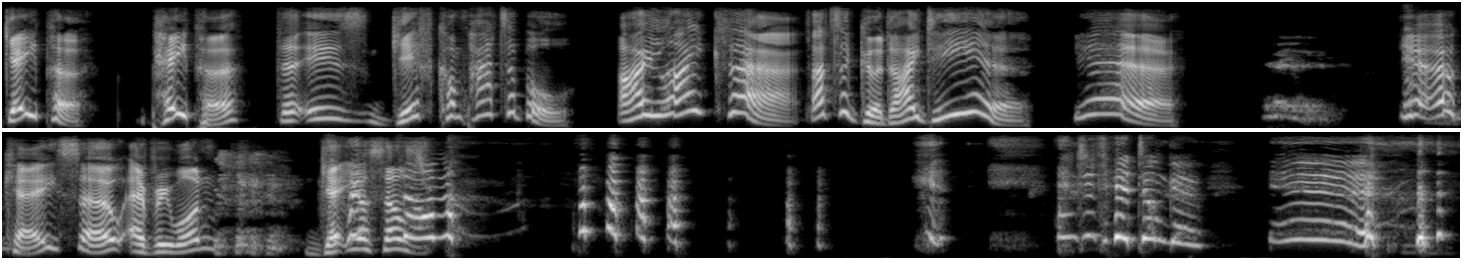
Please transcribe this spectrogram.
Gaper paper that is GIF compatible. I like that. That's a good idea. Yeah. Yeah. Okay. So everyone, get yourselves. Tom. and just hear Tom go. Yeah.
